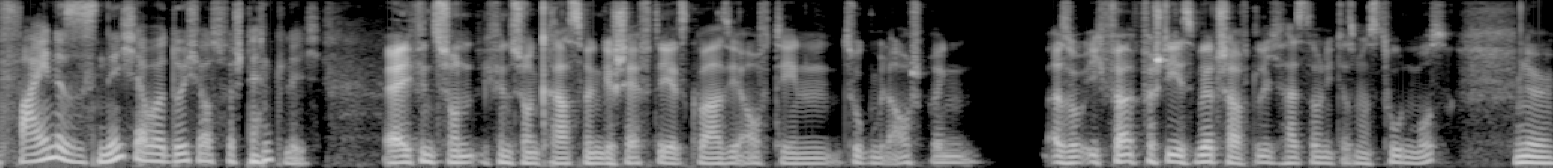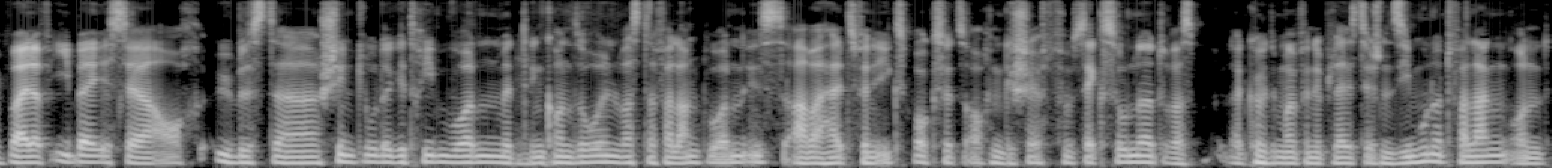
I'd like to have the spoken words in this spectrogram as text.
Fein ist es nicht, aber durchaus verständlich. Ja, ich finde es schon, schon krass, wenn Geschäfte jetzt quasi auf den Zug mit aufspringen. Also ich ver verstehe es wirtschaftlich, heißt auch nicht, dass man es tun muss. Nö. Weil auf Ebay ist ja auch übelster Schindluder getrieben worden mit mhm. den Konsolen, was da verlangt worden ist. Aber halt für eine Xbox jetzt auch ein Geschäft von 600, was da könnte man für eine PlayStation 700 verlangen und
